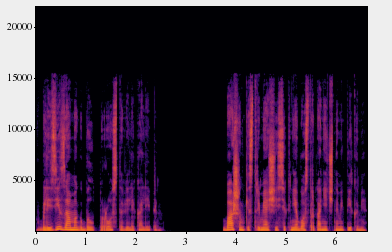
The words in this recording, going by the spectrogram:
вблизи замок был просто великолепен. Башенки, стремящиеся к небу остроконечными пиками,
